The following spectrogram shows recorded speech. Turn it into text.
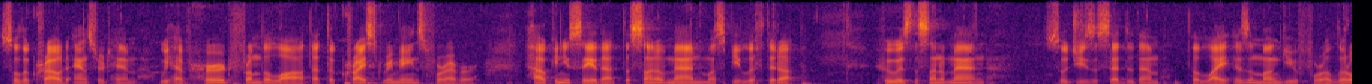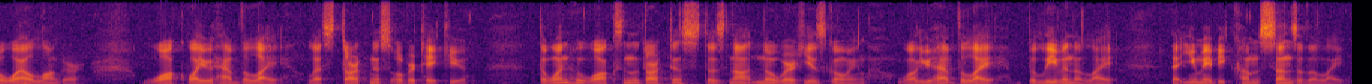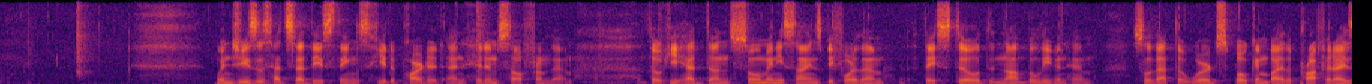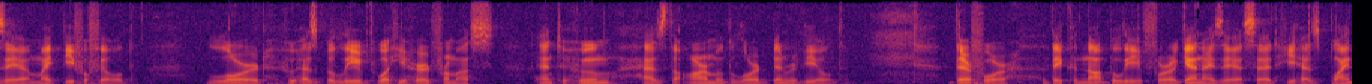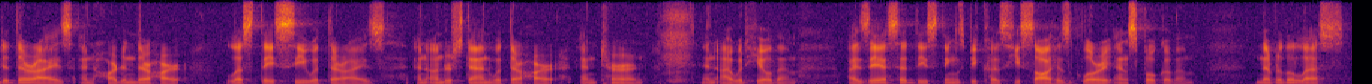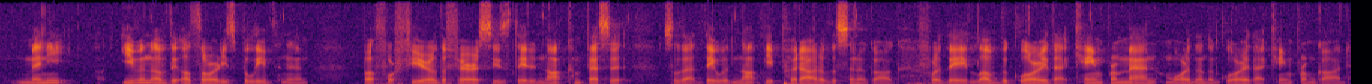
So the crowd answered him, We have heard from the law that the Christ remains forever. How can you say that the Son of Man must be lifted up? Who is the Son of Man? So Jesus said to them, The light is among you for a little while longer. Walk while you have the light, lest darkness overtake you. The one who walks in the darkness does not know where he is going. While you have the light, believe in the light, that you may become sons of the light. When Jesus had said these things, he departed and hid himself from them. Though he had done so many signs before them, they still did not believe in him, so that the word spoken by the prophet Isaiah might be fulfilled. Lord, who has believed what he heard from us, and to whom has the arm of the Lord been revealed? Therefore, they could not believe, for again Isaiah said, He has blinded their eyes and hardened their heart, lest they see with their eyes and understand with their heart and turn, and I would heal them. Isaiah said these things because he saw his glory and spoke of him. Nevertheless, many, even of the authorities, believed in him but for fear of the Pharisees, they did not confess it, so that they would not be put out of the synagogue. For they loved the glory that came from man more than the glory that came from God.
